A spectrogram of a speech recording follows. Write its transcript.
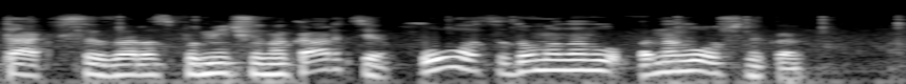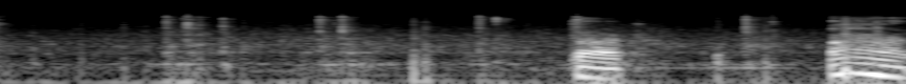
Так, все зараз помічу на карті. О, це дом анал- аналошника. Так. А,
